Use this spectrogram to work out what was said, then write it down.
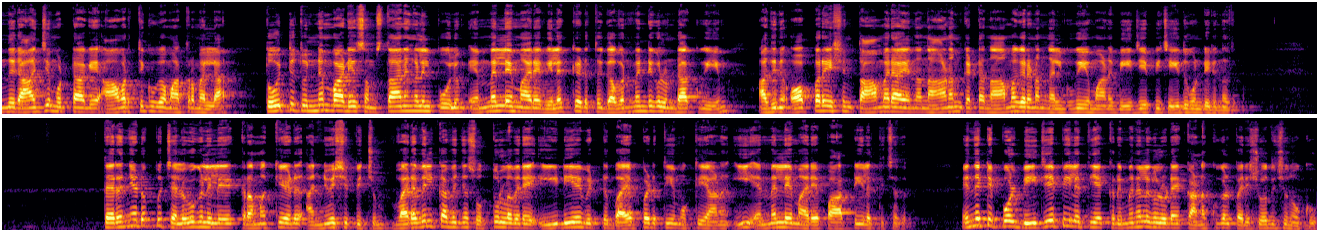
ഇന്ന് രാജ്യമൊട്ടാകെ ആവർത്തിക്കുക മാത്രമല്ല തോറ്റു തുന്നമ്പാടിയ സംസ്ഥാനങ്ങളിൽ പോലും എം എൽ എമാരെ വിലക്കെടുത്ത് ഗവൺമെന്റുകൾ ഉണ്ടാക്കുകയും അതിന് ഓപ്പറേഷൻ താമര എന്ന നാണം കെട്ട നാമകരണം നൽകുകയുമാണ് ബി ജെ പി ചെയ്തുകൊണ്ടിരുന്നത്. തെരഞ്ഞെടുപ്പ് ചെലവുകളിലെ ക്രമക്കേട് അന്വേഷിപ്പിച്ചും വരവിൽ കവിഞ്ഞ സ്വത്തുള്ളവരെ ഇ ഡിയെ വിട്ട് ഭയപ്പെടുത്തിയുമൊക്കെയാണ് ഈ എം എൽ എമാരെ പാർട്ടിയിലെത്തിച്ചത്. എന്നിട്ടിപ്പോൾ ബി ജെ പിയിലെത്തിയ ക്രിമിനലുകളുടെ കണക്കുകൾ പരിശോധിച്ചു നോക്കൂ.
